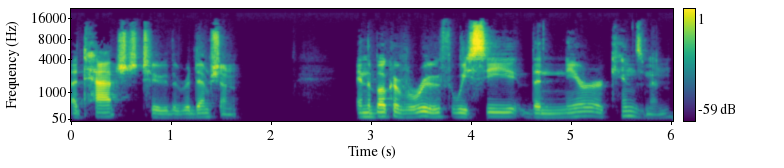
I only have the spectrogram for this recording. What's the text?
attached to the redemption. In the book of Ruth, we see the nearer kinsman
